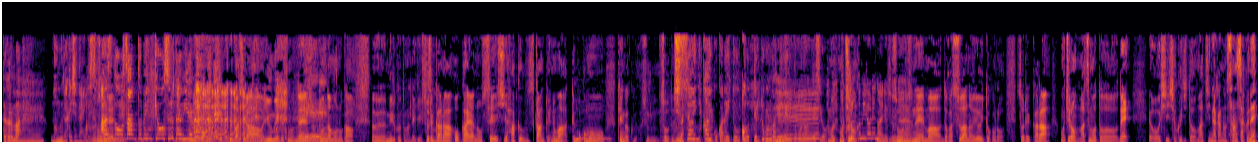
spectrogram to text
だからまあ飲むだけじゃないんですね。安藤さんと勉強する旅でもあるので御柱は有名ですもんね、ええ。それどんなものかを、えー見ることができる。それから岡谷の静止博物館というのもあってここも見学するそうですね。実際に蚕から糸を取ってるところが見れるところなんですよ、ももちろなかなんか見られないですよね。そうですね、まあ、だから諏訪の良いところ、それからもちろん松本で美味しい食事と街中の散策ね、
